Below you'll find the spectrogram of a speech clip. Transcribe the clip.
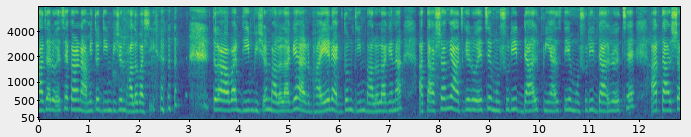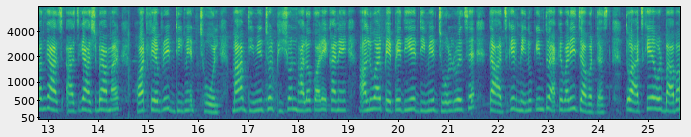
ভাজা রয়েছে, কারণ আমি তো ডিম ভীষণ ভালোবাসি। তো আমার ডিম ভীষণ ভালো লাগে আর ভাইয়ের একদম ডিম ভালো লাগে না। আর তার সঙ্গে আজকে রয়েছে মুসুরির ডাল, পেঁয়াজ দিয়ে মুসুরির ডাল রয়েছে। আর তার সঙ্গে আজ, আজকে আসবে আমার হট ফেভারিট ডিমের ঝোল। মা, ডিমের ঝোল ভীষণ ভালো করে এখানে আলু আর পেঁপে দিয়ে ডিমের ঝোল রয়েছে। তা আজকের মেনু কিন্তু একেবারেই জবরদস্ত। তো আজকে ওর বাবা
